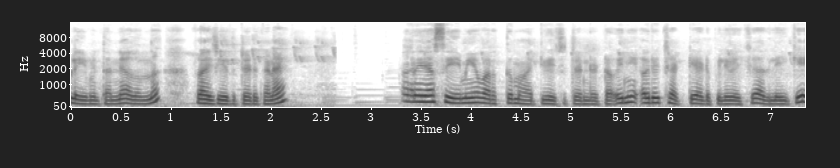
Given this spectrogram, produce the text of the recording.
ഫ്ലെയിമിൽ തന്നെ അതൊന്ന് ഫ്രൈ ചെയ്തിട്ടെടുക്കണേ. അങ്ങനെ ഞാൻ സേമിയ വറുത്ത് മാറ്റി വെച്ചിട്ടുണ്ട് കേട്ടോ ഇനി ഒരു ചട്ടി അടുപ്പിൽ വെച്ച് അതിലേക്ക്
